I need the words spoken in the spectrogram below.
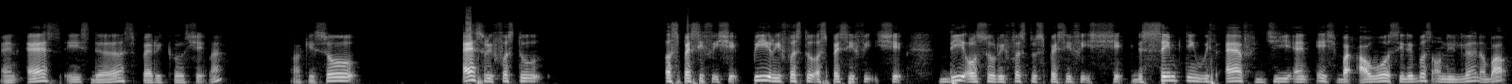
And s is the spherical shape. Huh? Okay, so s refers to a specific shape. P refers to a specific shape. D also refers to specific shape. The same thing with F, G, and H. But our syllabus only learn about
